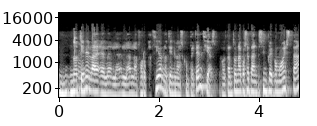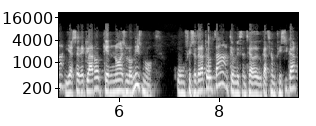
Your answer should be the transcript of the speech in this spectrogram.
No tiene la, la, formación, no tiene las competencias. Por lo tanto, una cosa tan simple como esta ya se ve claro que no es lo mismo un fisioterapeuta que un licenciado de educación física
